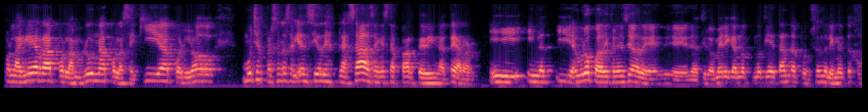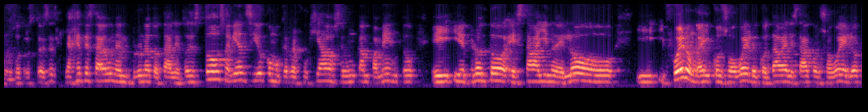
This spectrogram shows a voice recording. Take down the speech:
por la guerra, por la hambruna, por la sequía, por el lodo, muchas personas habían sido desplazadas en esta parte de Inglaterra. Y, Europa, a diferencia de, Latinoamérica, no, tiene tanta producción de alimentos como nosotros. Entonces, la gente estaba en una embruna total. Entonces, todos habían sido como que refugiados en un campamento y, de pronto estaba lleno de lodo. Y, y, fueron ahí con su abuelo y contaba él estaba con su abuelo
